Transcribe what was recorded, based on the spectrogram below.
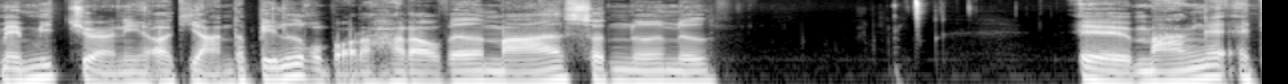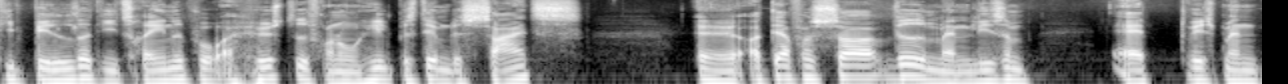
med Midjourney og de andre billedrobotter, har der jo været meget sådan noget med, øh, mange af de billeder, de er trænet på, er høstet fra nogle helt bestemte sites, øh, og derfor så ved man ligesom, at hvis man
